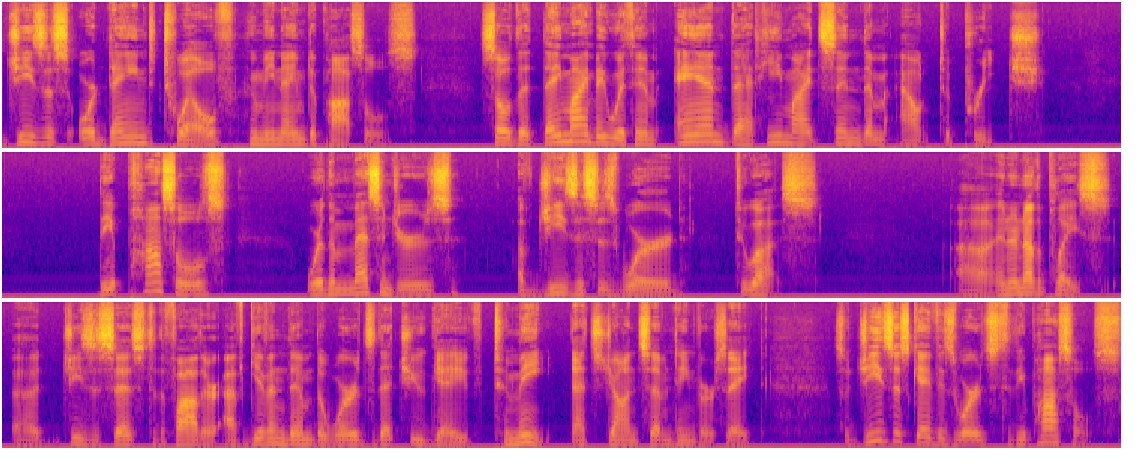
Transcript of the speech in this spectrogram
Jesus ordained twelve, whom he named apostles, so that they might be with him and that he might send them out to preach. The apostles were the messengers of Jesus' word to us. Uh, in another place, uh, Jesus says to the Father, I've given them the words that you gave to me. That's John 17, verse 8. So Jesus gave his words to the apostles,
